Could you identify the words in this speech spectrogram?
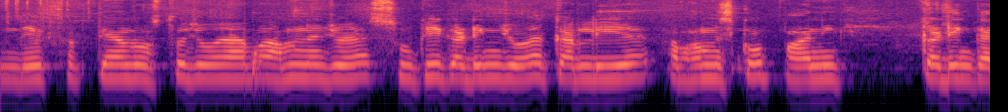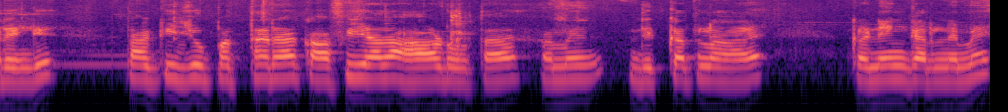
देख सकते हैं दोस्तों, जो है अब हमने जो है सूखी कटिंग जो है कर ली है। अब हम इसको पानी कटिंग करेंगे ताकि जो पत्थर है, काफ़ी ज़्यादा हार्ड होता है। हमें दिक्कत ना आए कटिंग करने में।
